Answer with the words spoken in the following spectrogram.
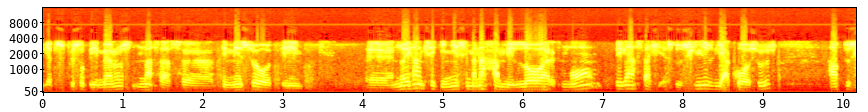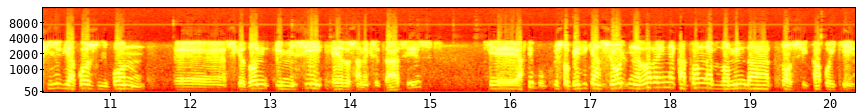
για τους πιστοποιημένους να σας ε, θυμίσω ότι ε, ενώ είχαν ξεκινήσει με ένα χαμηλό αριθμό πήγαν στα, στους 1200 από τους 1200 λοιπόν ε, σχεδόν οι μισοί έδωσαν εξετάσεις και αυτοί που πιστοποιήθηκαν σε όλη την Ελλάδα είναι 170 τόσοι, κάπου εκεί.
